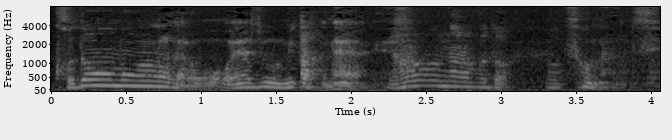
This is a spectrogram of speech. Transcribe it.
子供ものだから親父も見たくないわけですなるほどなるほど。そうなんですよ。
